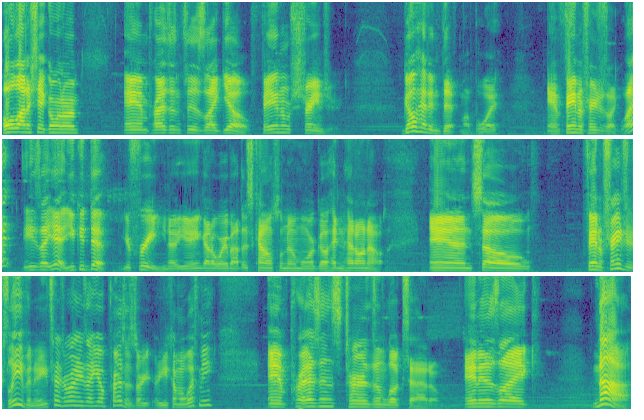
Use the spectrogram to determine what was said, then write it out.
a whole lot of shit going on. And Presence is like, yo, Phantom Stranger, go ahead and dip, my boy. And Phantom Stranger's like, what? He's like, yeah, you could dip. You're free. You know, you ain't got to worry about this council no more. Go ahead and head on out. And so Phantom Stranger's leaving, and he turns around he's like, Yo, Presence, are, are you coming with me? And Presence turns and looks at him and is like, Nah,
